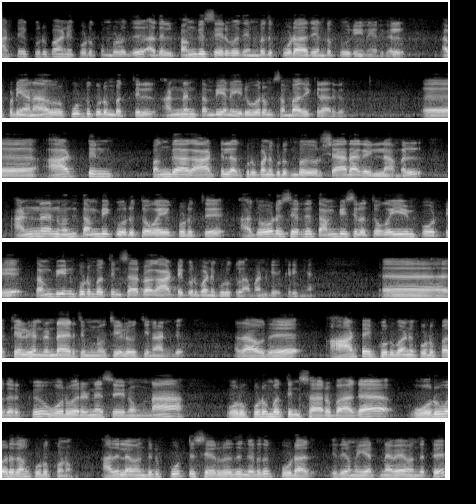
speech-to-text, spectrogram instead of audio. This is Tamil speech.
ஆட்டை குர்பானி கொடுக்கும் பொழுது அதில் பங்கு சேர்வது என்பது கூடாது என்று கூறினீர்கள். அப்படியானால் ஒரு கூட்டு குடும்பத்தில் அண்ணன் தம்பி என இருவரும் சம்பாதிக்கிறார்கள். ஆட்டின் பங்காக ஆட்டில் குர்பானி கொடுக்கும்போது ஒரு ஷேராக இல்லாமல் அண்ணன் வந்து தம்பிக்கு ஒரு தொகையை கொடுத்து அதோடு சேர்த்து தம்பி சில தொகையையும் போட்டு தம்பியின் குடும்பத்தின் சார்பாக ஆட்டை குர்பானி கொடுக்கலாமான்னு கேட்குறீங்க. கேள்வி எண் ரெண்டாயிரத்தி முந்நூற்றி எழுபத்தி நான்கு. அதாவது ஆட்டை குர்பானி கொடுப்பதற்கு ஒருவர் என்ன செய்யணும்னா ஒரு குடும்பத்தின் சார்பாக ஒருவர் தான் கொடுக்கணும். அதில் வந்துட்டு கூட்டு சேர்வதுங்கிறது கூடாது. இது நம்ம ஏற்கனவே வந்துட்டு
